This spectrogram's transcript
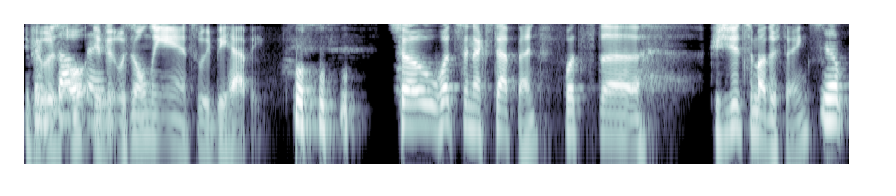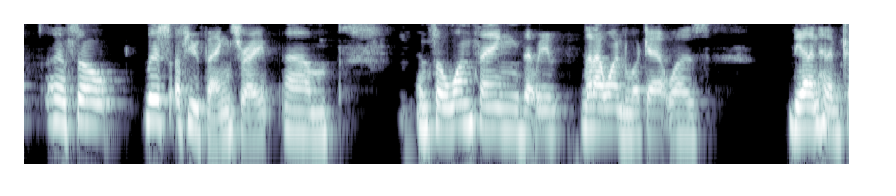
If it was o- if it was only ants, we'd be happy. so, what's the next step, Ben? What's the because you did some other things. Yep. And so there's a few things, right? Um, and so one thing that we that I wanted to look at was the unintended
